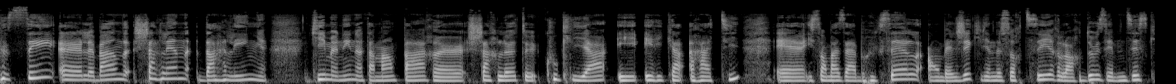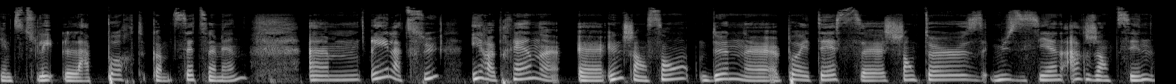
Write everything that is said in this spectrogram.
c'est euh, le band Charlène Darling, qui est mené notamment par euh, Charlotte Couklia et Erika Ratti. Euh, ils sont basés à Bruxelles, en Belgique. Ils viennent de sortir leur deuxième disque intitulé La Porte, comme cette semaine. Euh, et là-dessus, ils reprennent euh, une chanson d'une euh, poétesse, euh, chanteuse, musicienne argentine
